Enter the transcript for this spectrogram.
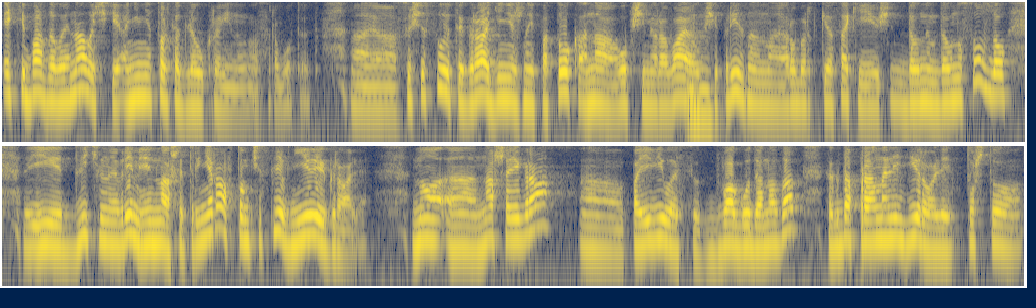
эти базовые навычки, они не только для Украины у нас работают. Э, Существует игра «Денежный поток», она общемировая, общепризнанная. Роберт Киосаки ее еще давным-давно создал. И длительное время и наши тренера в том числе в нее играли. Но э, наша игра э, появилась вот два года назад, когда проанализировали то, что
